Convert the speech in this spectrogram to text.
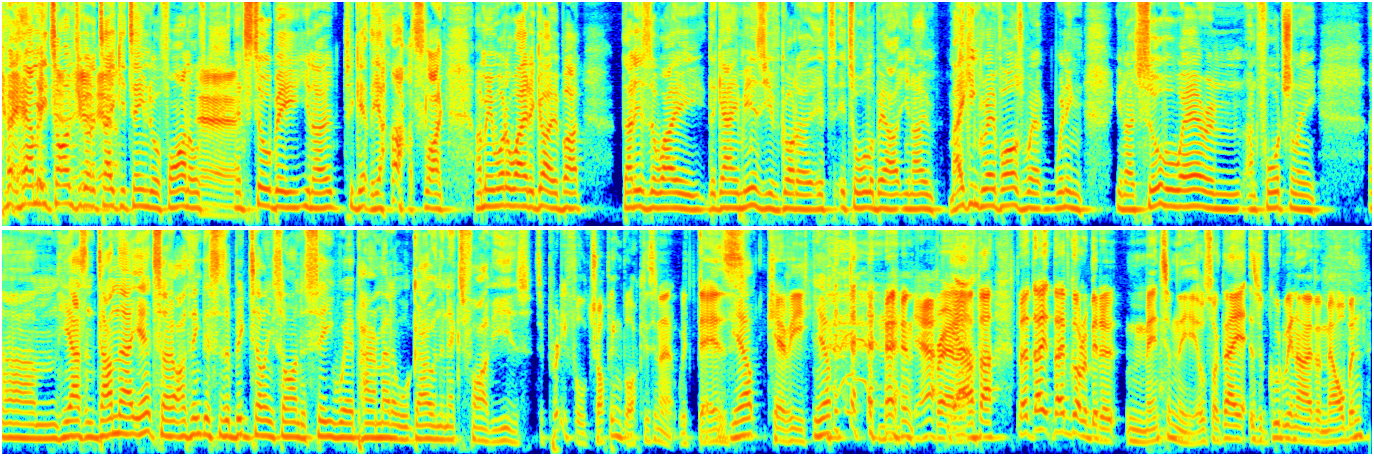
You know, how many times you got to take your team to a finals Yeah. and still be, you know, to get the ass. Like, I mean, what a way to go. But that is the way the game is. You've got to. It's it's all about you know making grand finals, winning, you know, silverware, and unfortunately. Um, he hasn't done that yet, so I think this is a big telling sign to see where Parramatta will go in the next five years. It's a pretty full chopping block, isn't it? With Des, Yep. Kevy, Yep. and Yeah. Brad Yeah. Arthur. But they, they've got a bit of momentum, the Eels. Like they, it was a good win over Melbourne.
